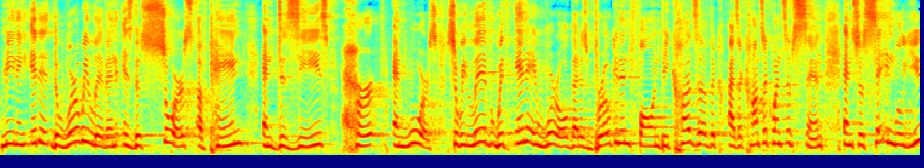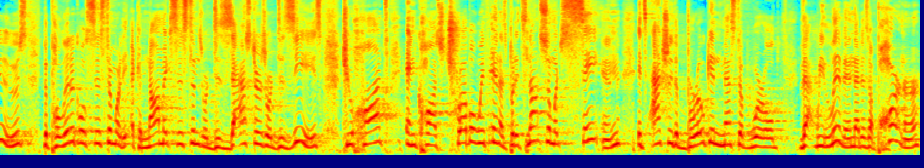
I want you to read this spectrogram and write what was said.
meaning it is, the world we live in is the source of pain and disease, hurt, and wars. So we live within a world that is broken and fallen because of the, as a consequence of sin. And so Satan will use the political system or the economic systems or disasters or disease to haunt and cause trouble within us. But it's not so much Satan, it's actually the broken, messed up world that we live in that is a partner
